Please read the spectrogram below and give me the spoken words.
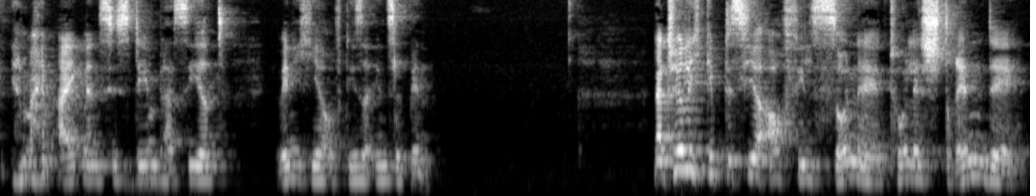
in meinem eigenen System passiert, wenn ich hier auf dieser Insel bin. Natürlich gibt es hier auch viel Sonne, tolle Strände,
